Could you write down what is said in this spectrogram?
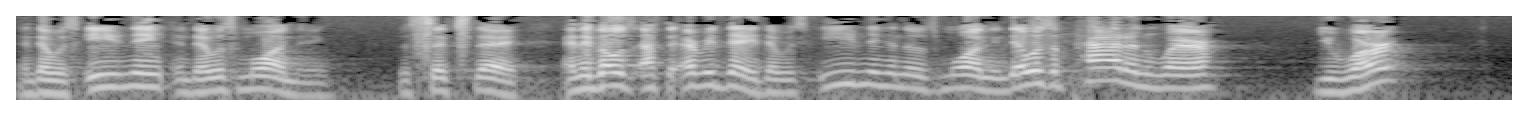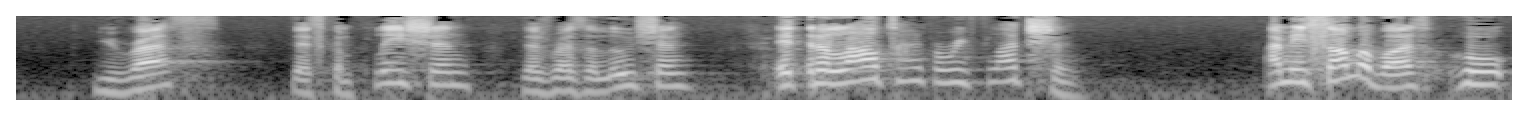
And there was evening, and there was morning, the sixth day. And it goes after every day. There was evening, and there was morning. There was a pattern where you work, you rest, there's completion, there's resolution. It, it allowed time for reflection. I mean, some of us who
